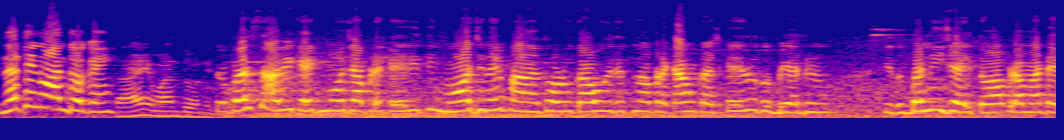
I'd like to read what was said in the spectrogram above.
નથી ને વાંધો કઈ. કઈ વાંધો નહીં. તો બસ આવી કંઈક મોજ આપણે કરી હતી. મોજ નહીં પણ થોડુંક આવું રીતનું આપણે કામકાજ કર્યું હતું બેડનું કીધું બની જાય તો આપણા માટે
